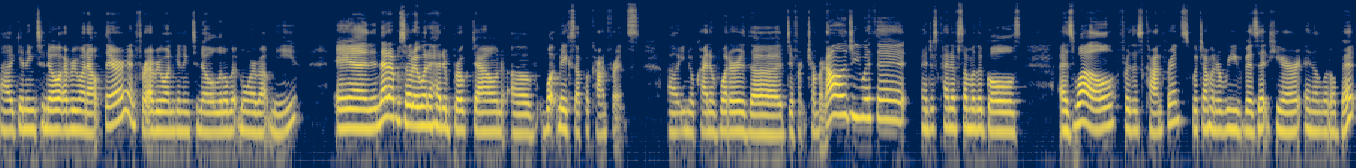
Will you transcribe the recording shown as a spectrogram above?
uh, getting to know everyone out there, and for everyone getting to know a little bit more about me. And in that episode, I went ahead and broke down of what makes up a conference. Uh, you know, kind of what are the different terminology with it, and just kind of some of the goals as well for this conference, which I'm going to revisit here in a little bit.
